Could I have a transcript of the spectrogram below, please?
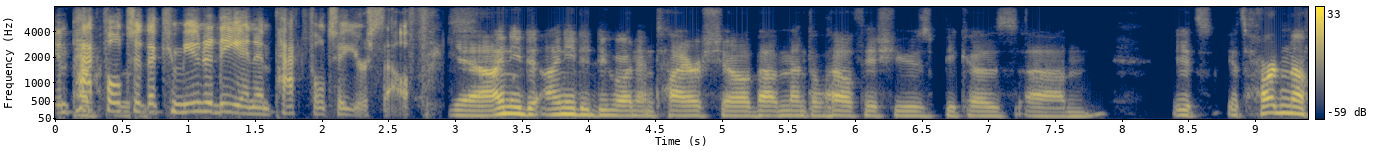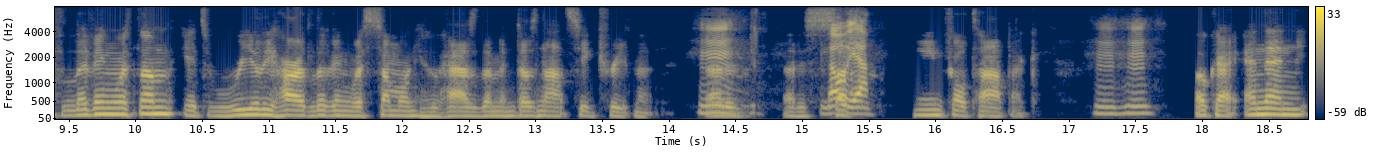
impactful Absolutely. to the community and impactful to yourself yeah i need to i need to do an entire show about mental health issues because um, it's it's hard enough living with them it's really hard living with someone who has them and does not seek treatment hmm. that is that is oh, yeah. painful topic mm-hmm. okay and then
